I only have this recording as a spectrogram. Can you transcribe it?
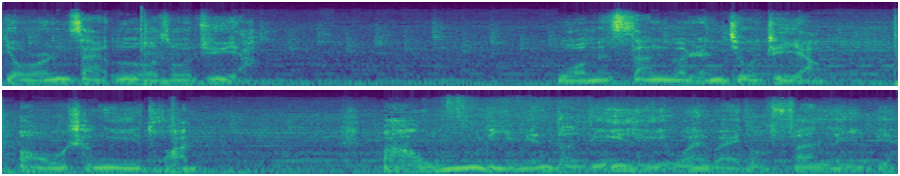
有人在恶作剧呀？”我们三个人就这样抱成一团，把屋里面的里里外外都翻了一遍，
